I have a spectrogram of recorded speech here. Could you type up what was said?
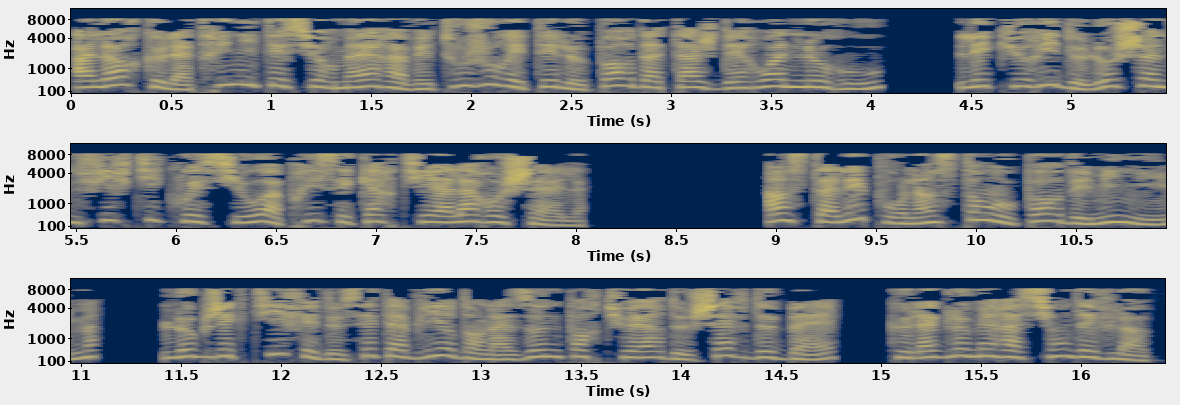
Alors que la Trinité-sur-Mer avait toujours été le port d'attache d'Erwan Leroux, l'écurie de l'Ocean 50 Quessio a pris ses quartiers à La Rochelle. Installé pour l'instant au port des Minimes, l'objectif est de s'établir dans la zone portuaire de chef de baie, que l'agglomération développe.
